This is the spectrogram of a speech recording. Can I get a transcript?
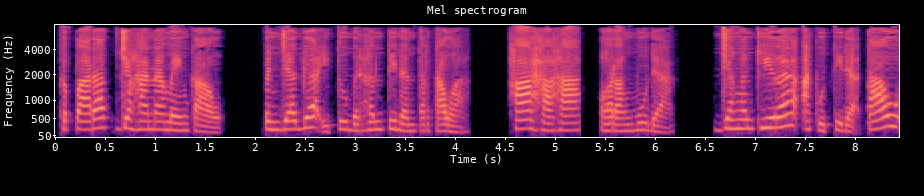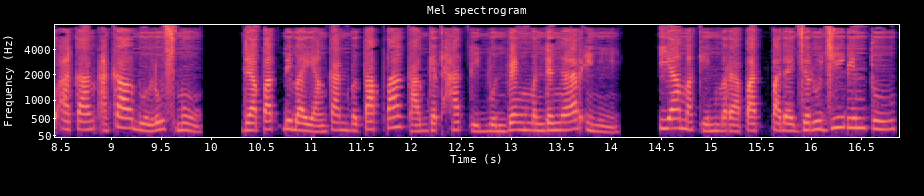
Keparat jahana mengkau. Penjaga itu berhenti dan tertawa. Hahaha, orang muda. Jangan kira aku tidak tahu akan akal bulusmu. Dapat dibayangkan betapa kaget hati Bun Beng mendengar ini. Ia makin merapat pada jeruji pintu,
